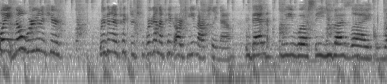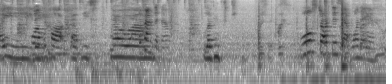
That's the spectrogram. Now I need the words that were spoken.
wait, no, we're gonna cheer. We're gonna pick the we're gonna pick our team actually now. And then we will see you guys like late. 12 o'clock. At least. No, What time is um, it now? 11, We'll start this at 1 a.m.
